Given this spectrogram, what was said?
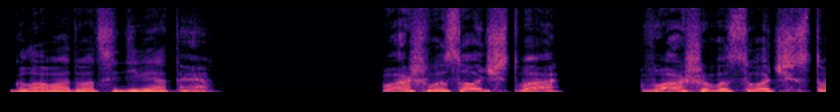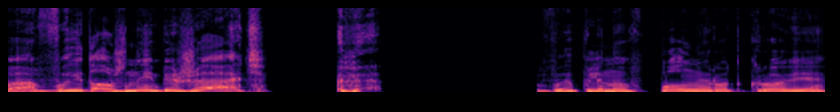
Глава 29. «Ваше Высочество! Ваше Высочество! Вы должны бежать!» Выплюнув полный рот крови,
